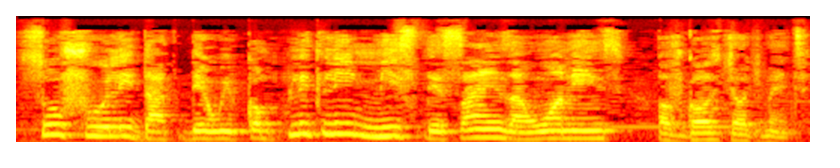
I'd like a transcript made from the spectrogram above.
so fully that they will completely miss the signs and warnings of God's judgment.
